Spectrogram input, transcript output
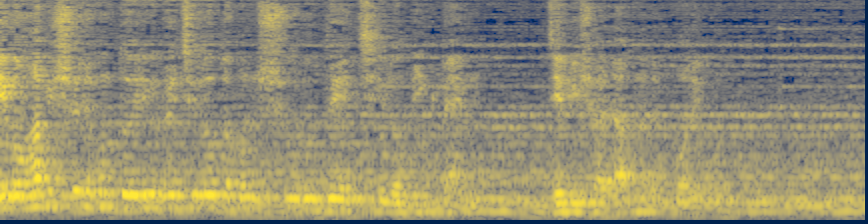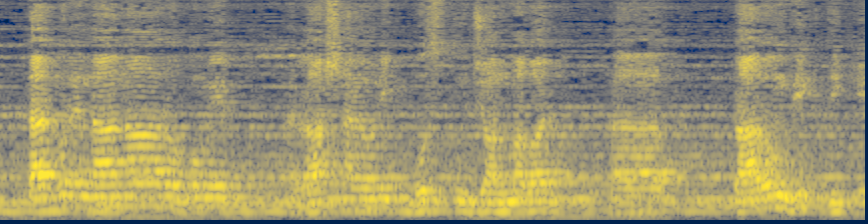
এই মহাবিশ্ব যখন তৈরি হয়েছিল, তখন শুরুতে ছিল বিগ ব্যাং যে বিষয়টা আপনাদের পরে তারপরে নানা রকমের রাসায়নিক বস্তু জন্মাবার প্রারম্ভিক দিকে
